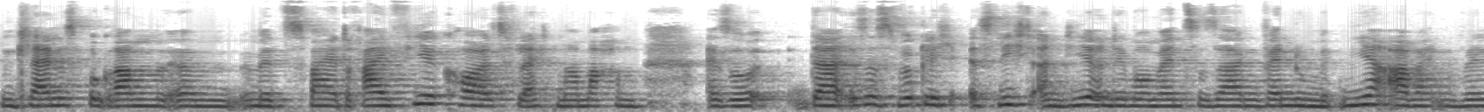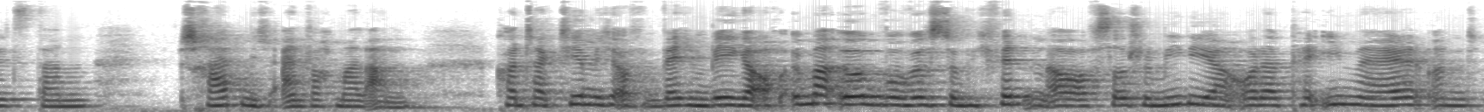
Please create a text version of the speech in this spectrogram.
ein kleines Programm ähm, mit zwei, drei, vier Calls vielleicht mal machen. Also da ist es wirklich, es liegt an dir in dem Moment zu sagen, wenn du mit mir arbeiten willst, dann schreib mich einfach mal an. Kontaktiere mich auf welchem Wege auch immer, irgendwo wirst du mich finden, auch auf Social Media oder per E-Mail und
